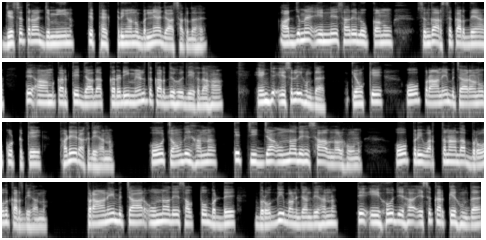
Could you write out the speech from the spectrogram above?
ਜਿਸ ਤਰ੍ਹਾਂ ਜ਼ਮੀਨ ਤੇ ਫੈਕਟਰੀਆਂ ਨੂੰ ਬੰਨਿਆ ਜਾ ਸਕਦਾ ਹੈ। ਅੱਜ ਮੈਂ ਇੰਨੇ ਸਾਰੇ ਲੋਕਾਂ ਨੂੰ ਸੰਘਰਸ਼ ਕਰਦਿਆਂ ਤੇ ਆਮ ਕਰਕੇ ਜ਼ਿਆਦਾ ਕਰੜੀ ਮਿਹਨਤ ਕਰਦੇ ਹੋਏ ਦੇਖਦਾ ਹਾਂ, ਇੰਜ ਇਸ ਲਈ ਹੁੰਦਾ ਹੈ ਕਿਉਂਕਿ ਉਹ ਪੁਰਾਣੇ ਵਿਚਾਰਾਂ ਨੂੰ ਘੁੱਟ ਕੇ ਫੜੇ ਰੱਖਦੇ ਹਨ। ਉਹ ਚਾਹੁੰਦੇ ਹਨ ਕਿ ਚੀਜ਼ਾਂ ਉਹਨਾਂ ਦੇ ਹਿਸਾਬ ਨਾਲ ਹੋਣ। ਉਹ ਪਰਿਵਰਤਨਾਂ ਦਾ ਵਿਰੋਧ ਕਰਦੇ ਹਨ। ਪੁਰਾਣੇ ਵਿਚਾਰ ਉਹਨਾਂ ਦੇ ਸਭ ਤੋਂ ਵੱਡੇ ਵਿਰੋਧੀ ਬਣ ਜਾਂਦੇ ਹਨ ਤੇ ਇਹੋ ਜਿਹਾ ਇਸ ਕਰਕੇ ਹੁੰਦਾ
